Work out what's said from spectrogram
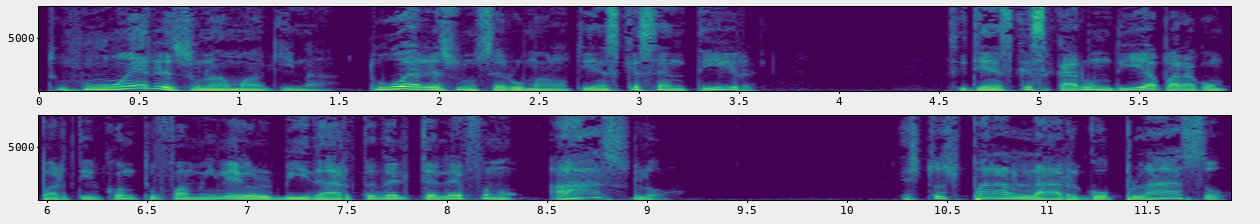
Tú no eres una máquina. Tú eres un ser humano. Tienes que sentir. Si tienes que sacar un día para compartir con tu familia y olvidarte del teléfono, hazlo. Esto es para largo plazo.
